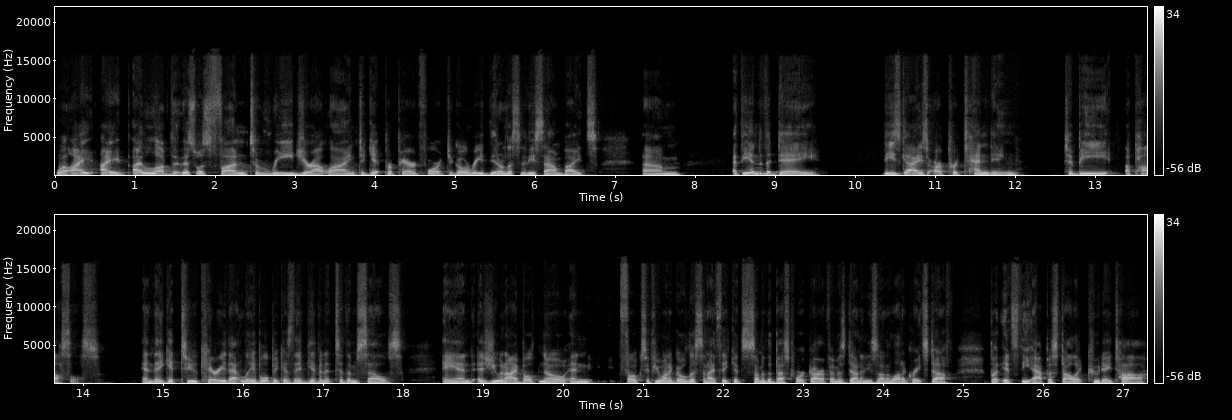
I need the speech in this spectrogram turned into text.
Well, I I I loved it. This was fun to read your outline, to get prepared for it, to go read the, or listen to these sound bites. Um, at the end of the day, these guys are pretending to be apostles, and they get to carry that label because they've given it to themselves. And as you and I both know, and folks, if you want to go listen, I think it's some of the best work RFM has done, and he's done a lot of great stuff. But it's the apostolic coup d'etat,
